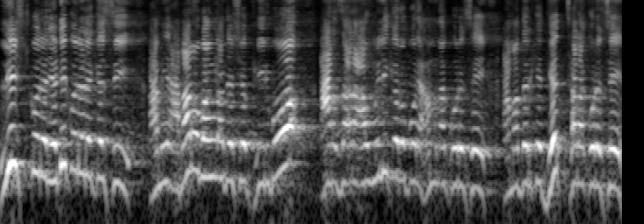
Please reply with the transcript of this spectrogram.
লিস্ট করে রেডি করে রেখেছি। আমি আবারও বাংলাদেশে ফিরবো। আর যারা আওয়ামী লীগের ওপরে হামলা করেছে, আমাদেরকে দেশ ছাড়া করেছে,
